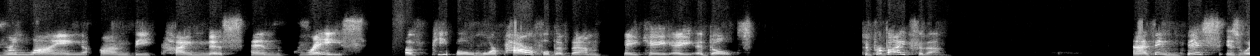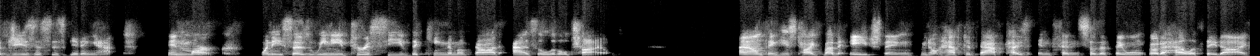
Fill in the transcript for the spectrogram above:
relying on the kindness and grace of people more powerful than them, AKA adults, to provide for them. And I think this is what Jesus is getting at in Mark when he says we need to receive the kingdom of God as a little child. I don't think he's talking about an age thing. We don't have to baptize infants so that they won't go to hell if they die.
